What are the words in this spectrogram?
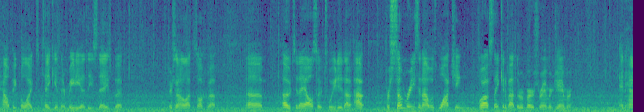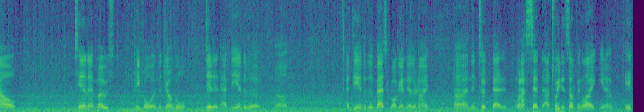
how people like to take in their media these days, but there's not a lot to talk about. Um, oh, today I also tweeted. I, I, for some reason, I was watching. Well, I was thinking about the reverse rammer jammer and how ten at most people in the jungle did it at the end of the um, at the end of the basketball game the other night, uh, and then took that. When I said I tweeted something like, you know, it.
